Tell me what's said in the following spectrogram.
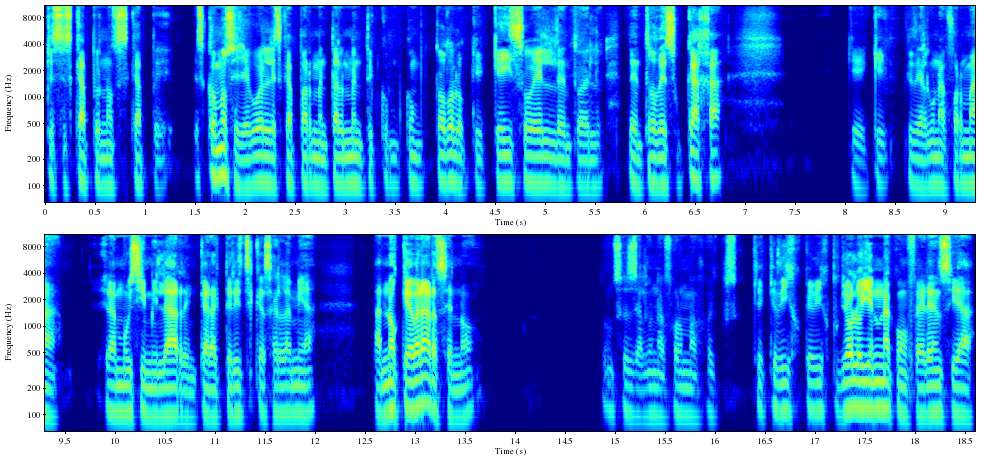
que se escape o no se escape, es cómo se llegó a escapar mentalmente, con, con todo lo que, que, hizo él dentro, del, dentro de su caja, que, que, de alguna forma era muy similar en características a la mía, para no quebrarse, ¿no? Entonces, de alguna forma, pues, ¿qué, ¿qué, dijo? ¿Qué dijo? Pues yo lo oí en una conferencia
